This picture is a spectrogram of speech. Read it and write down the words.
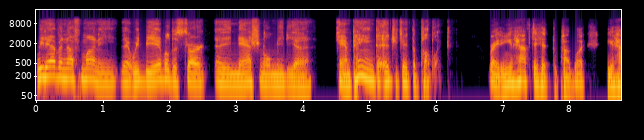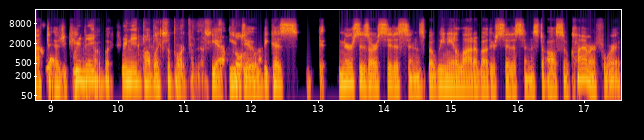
we'd have enough money that we'd be able to start a national media campaign to educate the public. Right. And you have to hit the public. You have to educate need, the public. We need public support for this. Yeah, Absolutely. you do because nurses are citizens, but we need a lot of other citizens to also clamor for it.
